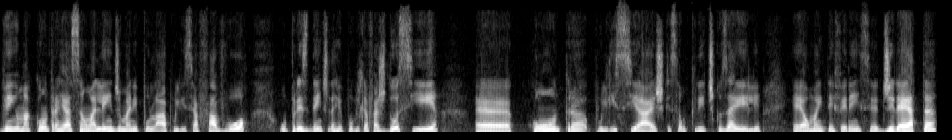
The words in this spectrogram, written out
vem uma contrarreação, além de manipular a polícia a favor, o presidente da República faz dossiê é, contra policiais que são críticos a ele. É uma interferência direta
